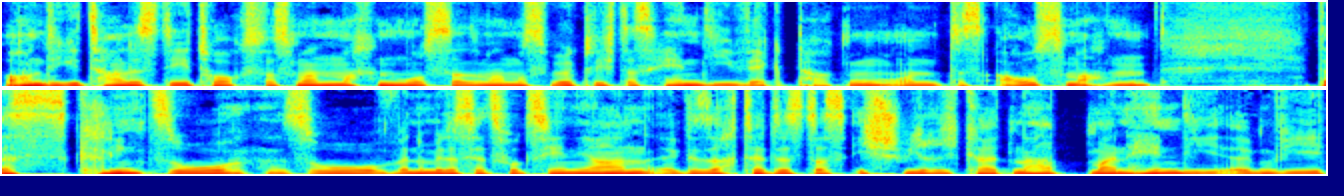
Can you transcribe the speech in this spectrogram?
auch ein digitales Detox, was man machen muss. Also man muss wirklich das Handy wegpacken und das ausmachen das klingt so, so, wenn du mir das jetzt vor zehn Jahren äh, gesagt hättest, dass ich Schwierigkeiten habe, mein Handy irgendwie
